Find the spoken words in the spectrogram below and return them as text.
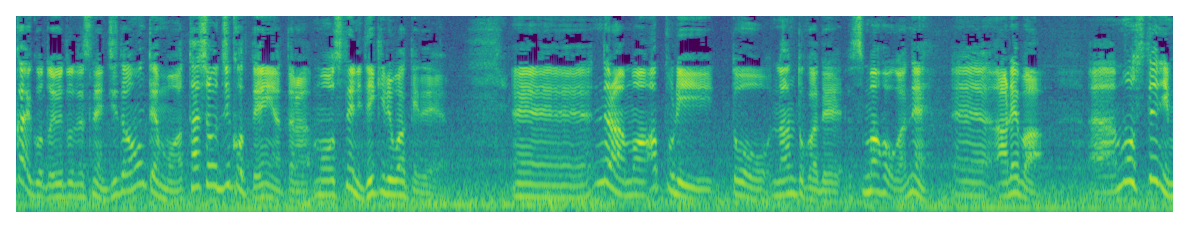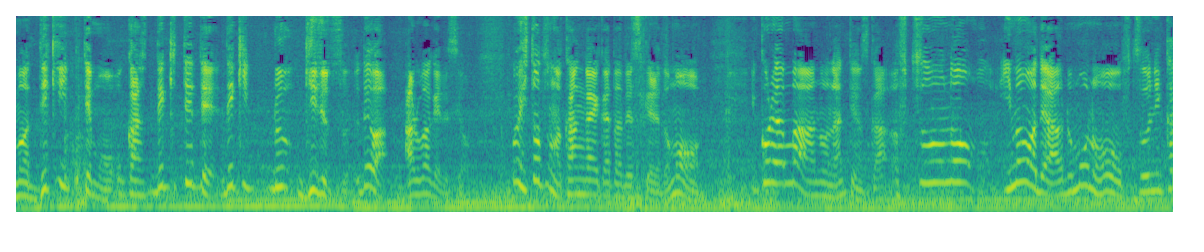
かいこと言うとですね、自動運転も多少事故ってええんやったら、もうすでにできるわけで、えー、なら、まあ、アプリとなんとかでスマホがね、えー、あれば、あもうすでに、まあ、できてもおか、できてて、できる技術ではあるわけですよ。これ一つの考え方ですけれども、これはまあ、あの、なんていうんですか、普通の、今まであるものを普通に考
